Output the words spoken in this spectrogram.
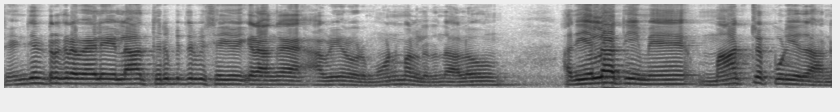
செஞ்சிட்ருக்கிற வேலையெல்லாம் திருப்பி திருப்பி செய்ய வைக்கிறாங்க அப்படிங்கிற ஒரு மோன்மல் இருந்தாலும் அது எல்லாத்தையுமே மாற்றக்கூடியதான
